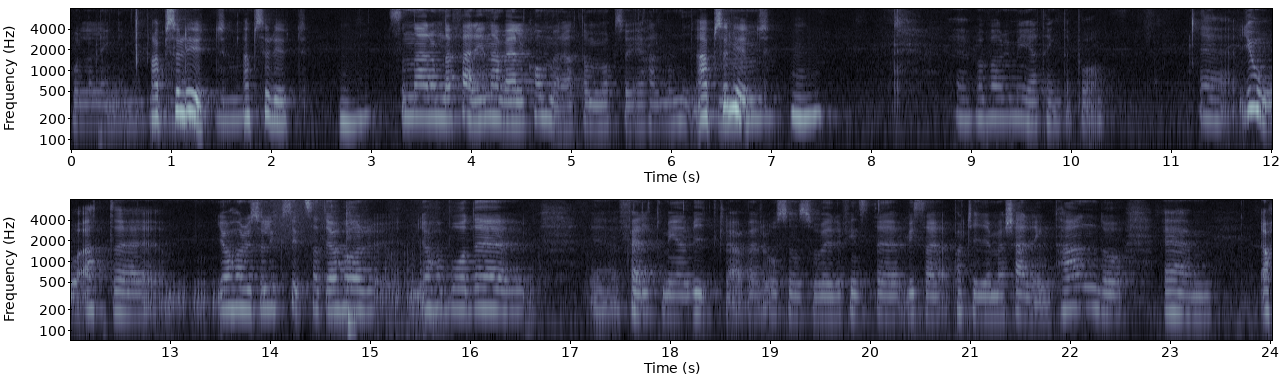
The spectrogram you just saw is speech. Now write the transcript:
hålla länge med bladen. Absolut, Mm. absolut. Mm. Så när de där färgerna väl kommer, att de också är i harmoni. Absolut. Mm. Eh, vad var det mer jag tänkte på? Eh, jo, att eh, jag har det så lyxigt så att jag har, jag har både eh, fält med vitklöver och sen så är det, finns det vissa partier med kärringtand och ehm, ja,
